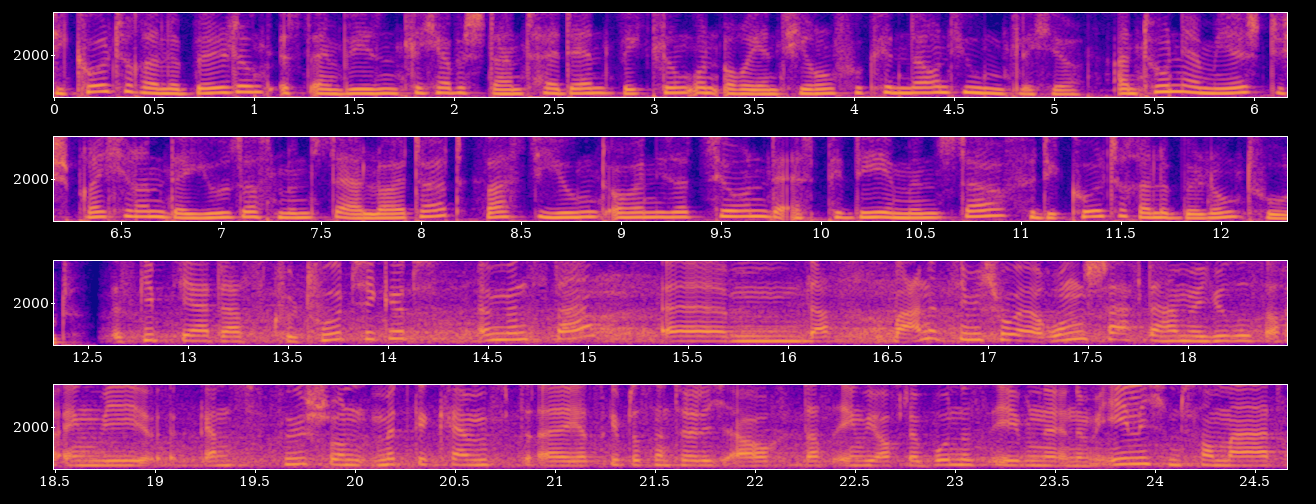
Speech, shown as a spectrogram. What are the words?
Die kulturelle Bildung ist ein wesentlicher Bestandteil der Entwicklung und Orientierung für Kinder und Jugendliche. Antonia Mirsch, die Sprecherin der Users Münster, erläutert, was die Jugendorganisation der SPD in Münster für die kulturelle Bildung tut. Es gibt ja das Kulturticket in Münster. Ähm, das war eine ziemlich hohe Errungenschaft. Da haben wir Users auch irgendwie ganz früh schon mitgekämpft. Äh, jetzt gibt es natürlich auch das irgendwie auf der Bundesebene in einem ähnlichen Format.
